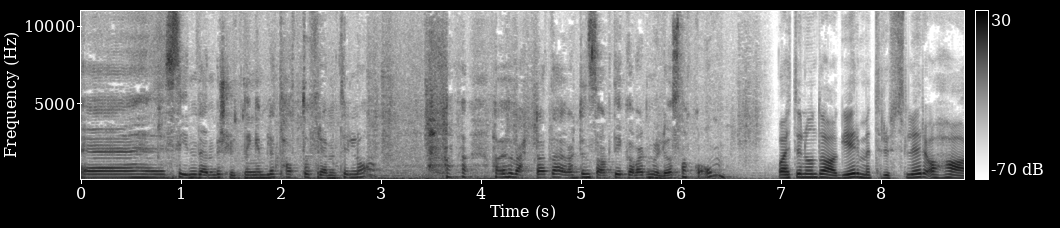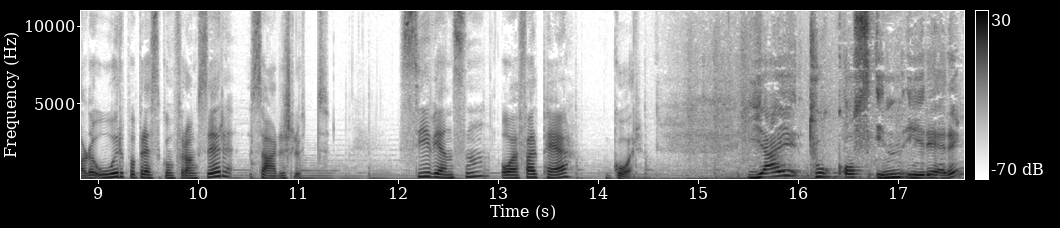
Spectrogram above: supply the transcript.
eh, siden den beslutningen ble tatt og frem til nå, har jo vært at det har vært en sak det ikke har vært mulig å snakke om. Og etter noen dager med trusler og harde ord på pressekonferanser, så er det slutt. Siv Jensen og Frp går. Jeg tok oss inn i regjering,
